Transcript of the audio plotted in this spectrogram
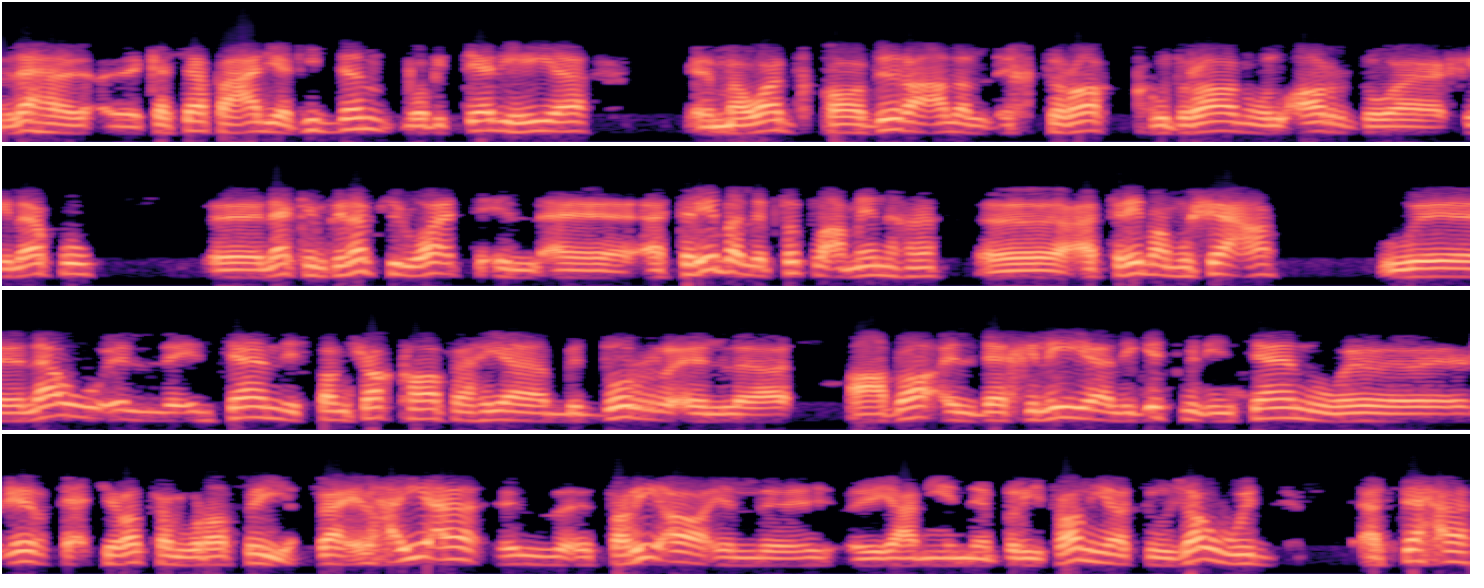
لها كثافة عالية جدا وبالتالي هي مواد قادرة على الاختراق جدران والأرض وخلافه. لكن في نفس الوقت الاتربه اللي بتطلع منها اتربه مشعة. ولو الإنسان استنشقها فهي بتضر الأعضاء الداخلية لجسم الإنسان وغير تأثيراتها الوراثية. فالحقيقة الطريقة اللي يعني إن بريطانيا تزود اسلحه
